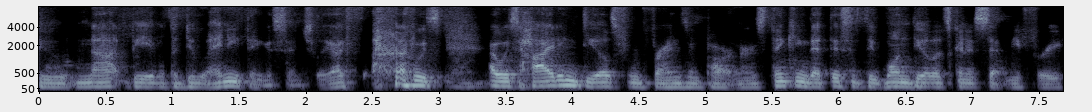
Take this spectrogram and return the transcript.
to not be able to do anything essentially. I, I was I was hiding deals from friends and partners, thinking that this is the one deal that's going to set me free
